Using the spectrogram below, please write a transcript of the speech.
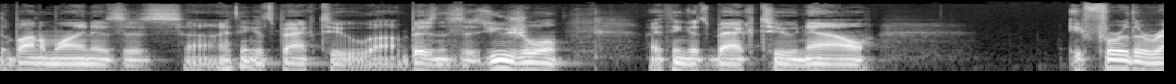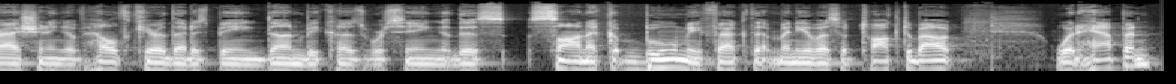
the bottom line is, is uh, I think it's back to uh, business as usual. I think it's back to now a further rationing of healthcare that is being done because we're seeing this sonic boom effect that many of us have talked about would happen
